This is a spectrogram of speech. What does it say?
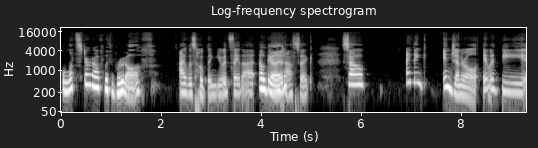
Let's start off with Rudolph. I was hoping you would say that. Oh, good. Fantastic. So, I think in general, it would be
